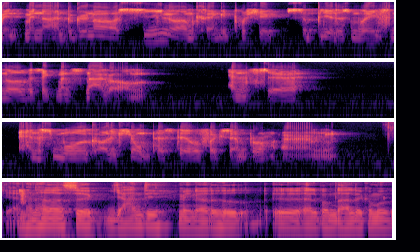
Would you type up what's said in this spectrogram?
men, men når han begynder at sige noget omkring et projekt, så bliver det som regel til noget, hvis ikke man snakker om hans, øh, hans modekollektion Pastel, for eksempel. Um, Ja, men han havde også uh, Yandi, mener jeg det hed, uh, album, der aldrig kom ud.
